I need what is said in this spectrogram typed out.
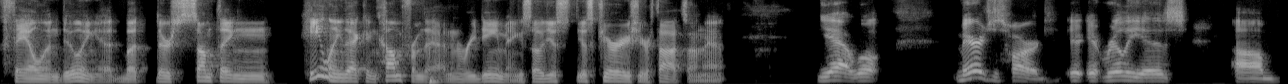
fail in doing it, but there's something healing that can come from that and redeeming. So, just just curious your thoughts on that. Yeah, well, marriage is hard. It, it really is. Um,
